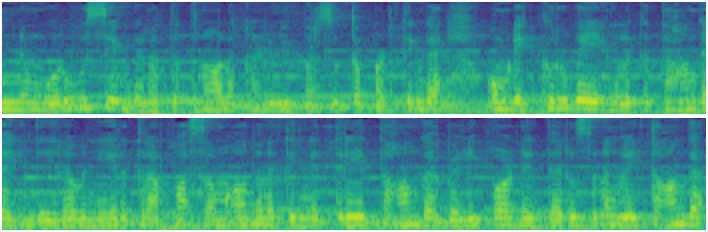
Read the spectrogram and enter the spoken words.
இன்னும் ஒரு விஷயம் உடைய ரத்தத்தினால் கழுவி பரிசுத்தப்படுத்துங்க. உங்களுடைய கிருபை எங்களுக்கு தாங்க. இந்த இரவு நேரத்தில் அப்பா சமாதானத்தின் நித்திரையை தாங்க. வெளிப்பாடு தரிசனங்களை தாங்க.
